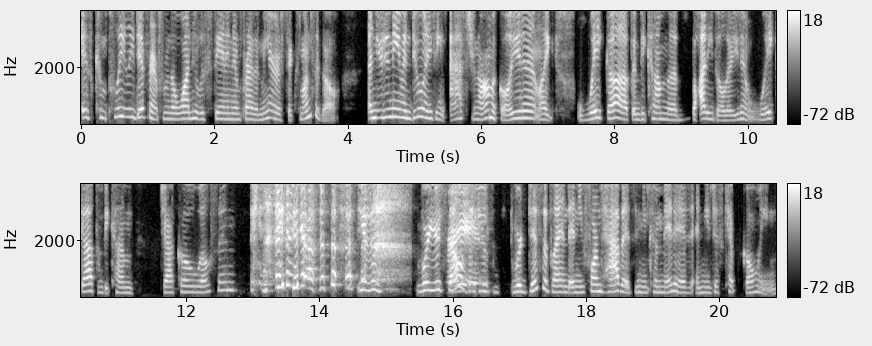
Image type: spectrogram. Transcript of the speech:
is completely different from the one who was standing in front of the mirror six months ago. And you didn't even do anything astronomical. You didn't like wake up and become the bodybuilder. You didn't wake up and become Jacko Wilson. yeah. you just were yourself right. and you were disciplined and you formed habits and you committed and you just kept going.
